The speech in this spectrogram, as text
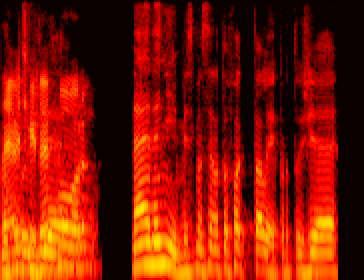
Ne, počkej, to je Protože... for. Ne, není, my jsme se na to fakt ptali, protože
